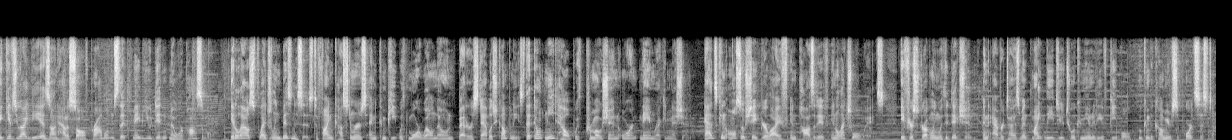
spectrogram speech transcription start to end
It gives you ideas on how to solve problems that maybe you didn't know were possible. It allows fledgling businesses to find customers and compete with more well-known, better established companies that don't need help with promotion or name recognition. Ads can also shape your life in positive intellectual ways. If you're struggling with addiction, an advertisement might lead you to a community of people who can become your support system.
